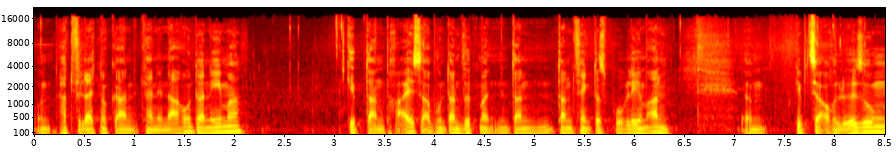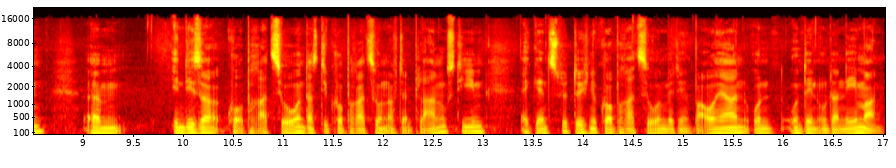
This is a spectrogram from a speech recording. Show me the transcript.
und hat vielleicht noch gar keine Nachunternehmer gibt dann Preis ab und dann wird man, dann, dann fängt das Problem an. Ähm, gibt es ja auch Lösungen ähm, in dieser Kooperation, dass die Kooperation auf dem Planungsteam ergänzt wird durch eine Kooperation mit den Bauherren und, und den Unternehmern.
